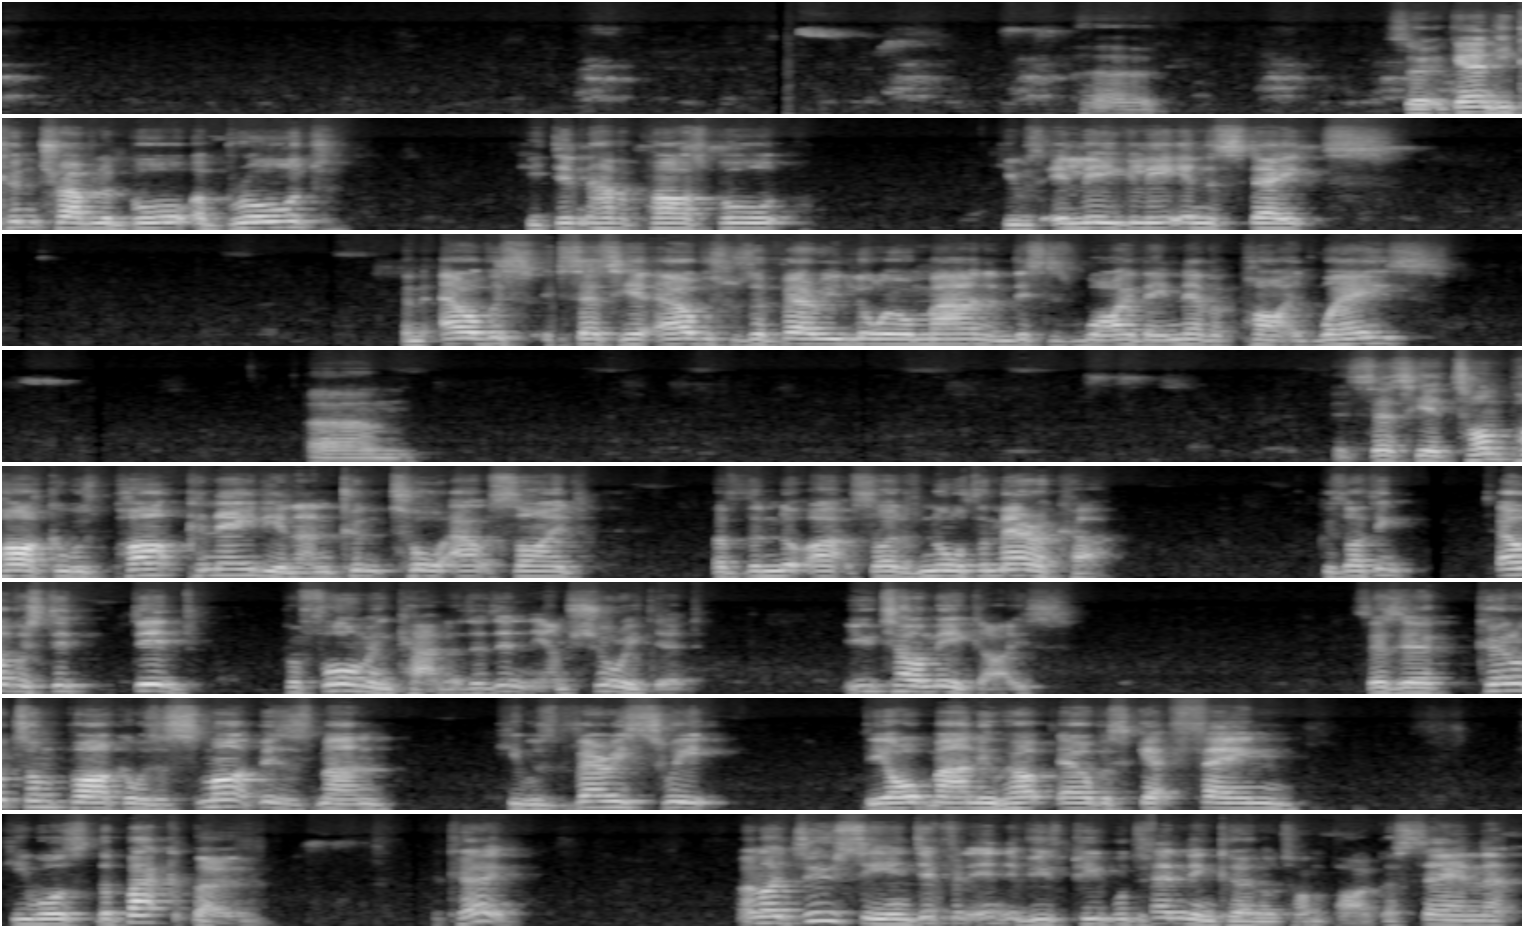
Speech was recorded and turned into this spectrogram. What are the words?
Uh, so again, he couldn't travel abroad. He didn't have a passport. He was illegally in the States. And Elvis, it says here, Elvis was a very loyal man, and this is why they never parted ways. Um, it says here, Tom Parker was part Canadian and couldn't tour outside of the outside uh, of North America because I think Elvis did did perform in Canada, didn't he? I'm sure he did. You tell me, guys. It says here, Colonel Tom Parker was a smart businessman. He was very sweet. The old man who helped Elvis get fame. He was the backbone. Okay. And I do see in different interviews people defending Colonel Tom Parker, saying that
